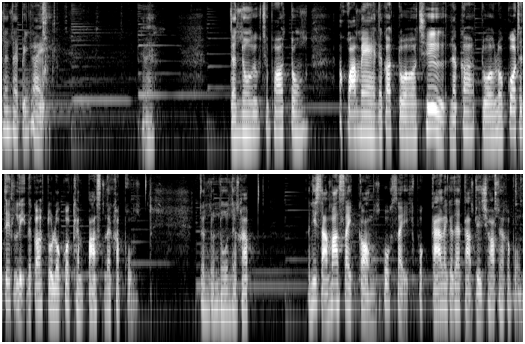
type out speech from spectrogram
ด้านในเป็นไงเห็นไหมจะโนูนเฉพาะตรงอควาแมนแล้วก็ตัวชื่อ แล้วก็ตัวโลโก้เทติลิแล้วก็ตัวโลโก้แคมปัสนะครับผมจนนูนนะครับ อันนี้สามารถใส่กล่องพวกใส่พวกการ์ดอะไรก็ได้ตามใจชอบนะครับผม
